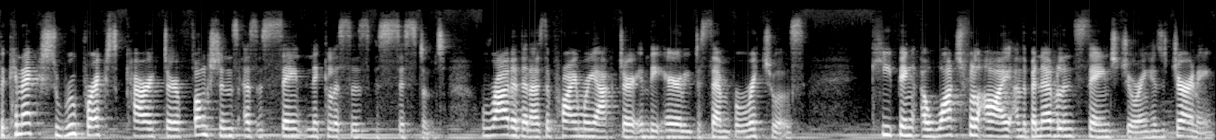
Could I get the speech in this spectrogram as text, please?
the Knecht Ruprecht character functions as a St. Nicholas's assistant, rather than as the primary actor in the early December rituals, keeping a watchful eye on the benevolent saint during his journey.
